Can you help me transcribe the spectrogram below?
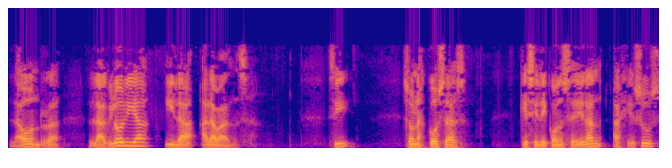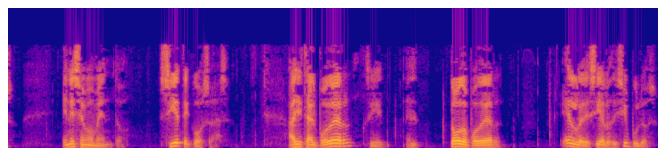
la honra, la gloria y la alabanza. Sí, son las cosas que se le concederán a Jesús en ese momento. Siete cosas. Ahí está el poder, sí, el todo poder. Él le decía a los discípulos,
